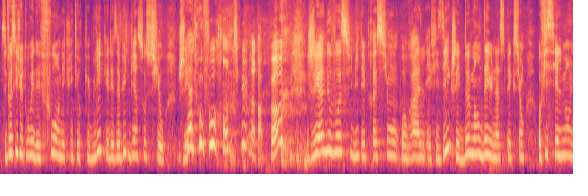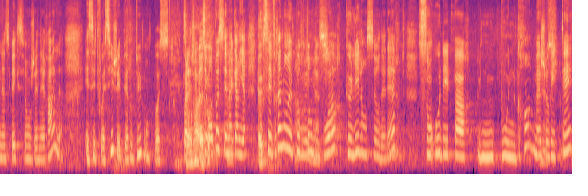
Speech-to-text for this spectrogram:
cette fois-ci j'ai trouvé des faux en écriture publique et des abus de biens sociaux. J'ai à nouveau rendu un rapport, j'ai à nouveau subi des pressions orales et physiques, j'ai demandé une inspection, officiellement une inspection générale, et cette fois-ci j'ai perdu mon poste. Voilà, j'ai perdu mon poste et ma carrière. Donc c'est vraiment important ah de voir que les lanceurs d'alerte sont au départ, une, pour une grande majorité,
